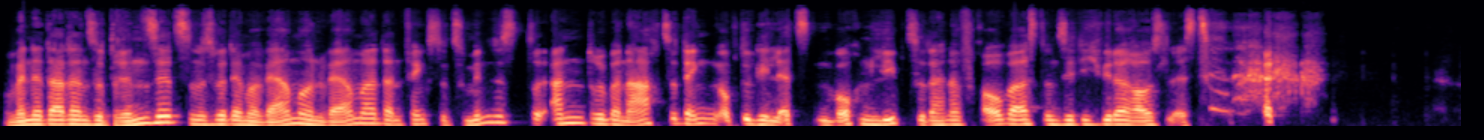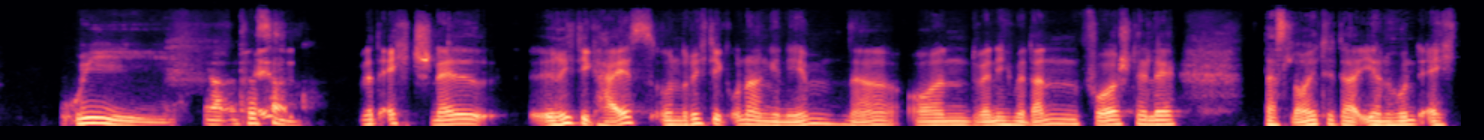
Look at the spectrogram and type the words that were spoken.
Und wenn du da dann so drin sitzt und es wird immer wärmer und wärmer, dann fängst du zumindest an, drüber nachzudenken, ob du die letzten Wochen lieb zu deiner Frau warst und sie dich wieder rauslässt. Ui, ja, interessant. Es wird echt schnell richtig heiß und richtig unangenehm. Ja. Und wenn ich mir dann vorstelle, dass Leute da ihren Hund echt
